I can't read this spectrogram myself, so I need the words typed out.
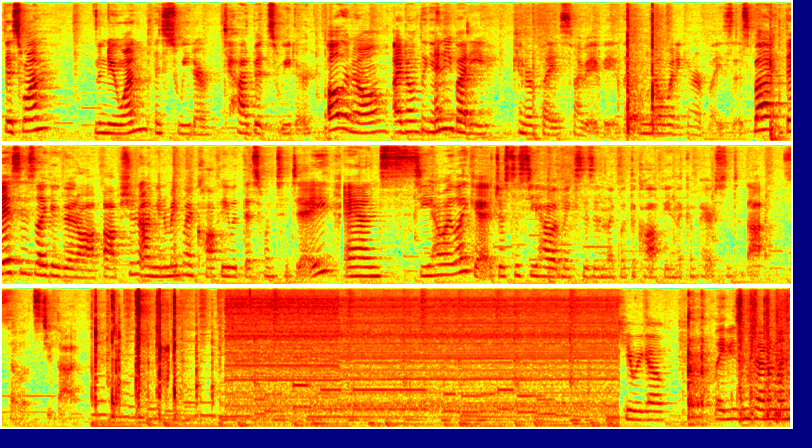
This one, the new one, is sweeter. Tad bit sweeter. All in all, I don't think anybody can replace my baby. Like nobody can replace this. But this is like a good op option. I'm gonna make my coffee with this one today and see how I like it. Just to see how it mixes in like with the coffee and the comparison to that. So let's do that. Here we go. Ladies and gentlemen,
